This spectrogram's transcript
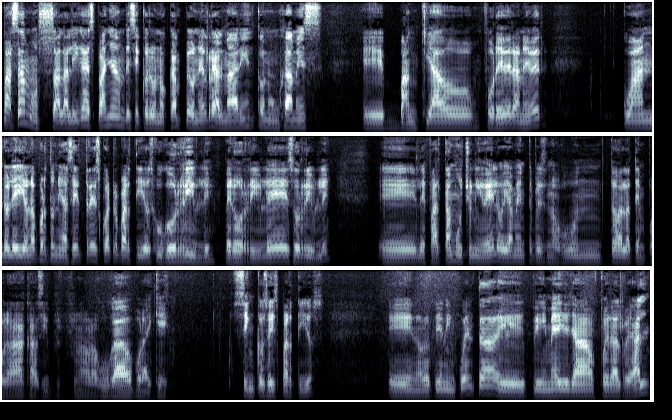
Pasamos a la Liga de España, donde se coronó campeón el Real Madrid con un James eh, banqueado forever and ever. Cuando le dieron la oportunidad hace 3-4 partidos, jugó horrible, pero horrible es horrible. Eh, le falta mucho nivel, obviamente, pues no jugó en toda la temporada casi, pues habrá jugado por ahí que 5 o 6 partidos. Eh, no lo tiene en cuenta, y medio ya fuera al Real.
